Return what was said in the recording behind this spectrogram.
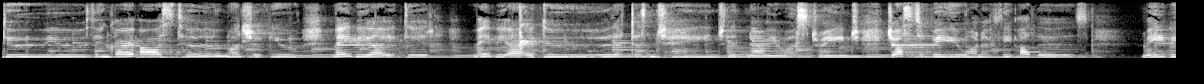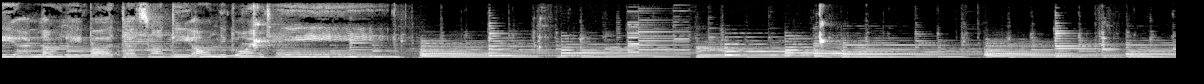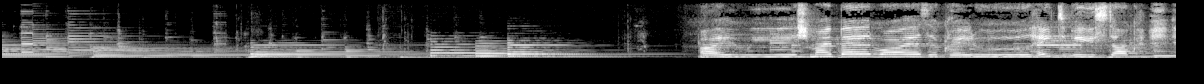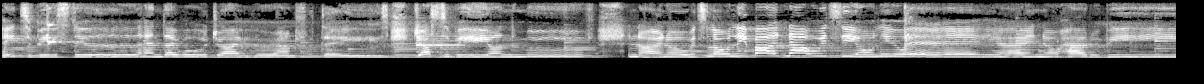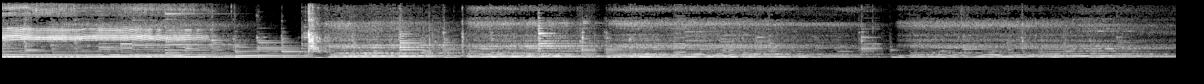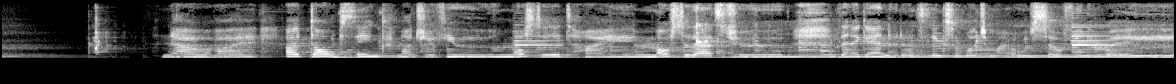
Do you think I asked too much of you? Maybe I did, maybe I do. That doesn't change that now you are strange, just to be one of the others. Maybe I'm lonely, but that's not the only point here. Be on the move. And I know it's lonely, but now it's the only way I know how to be. Most of that's true. Then again, I don't think so much of my own self, anyways.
